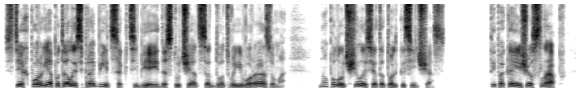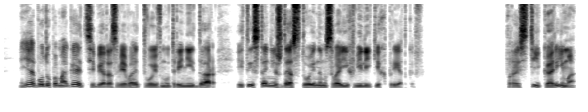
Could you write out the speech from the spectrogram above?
С тех пор я пыталась пробиться к тебе и достучаться до твоего разума, но получилось это только сейчас. Ты пока еще слаб. Я буду помогать тебе развивать твой внутренний дар, и ты станешь достойным своих великих предков. Прости, Карима,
